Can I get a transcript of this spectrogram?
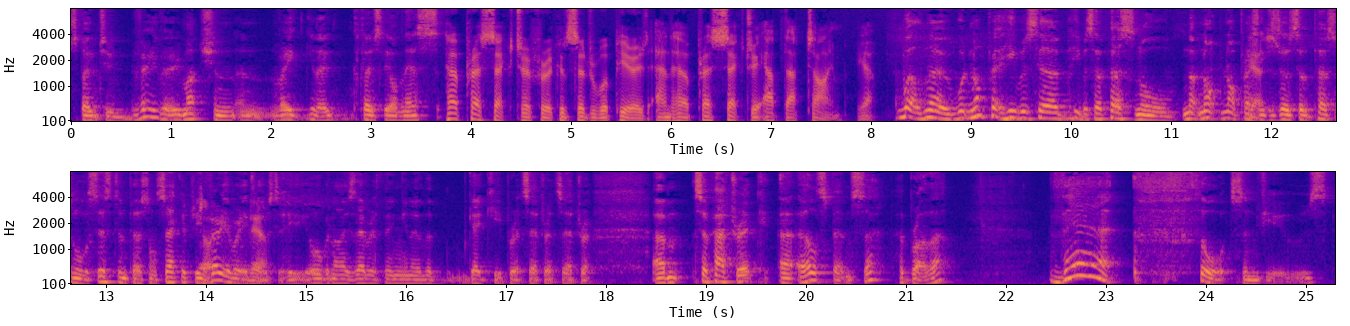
spoken to very, very much and, and, very, you know, closely on this. Her press secretary for a considerable period, and her press secretary at that time. Yeah. Well, no, not he was her, he was her personal, not not not press yes. he was sort of personal assistant, personal secretary, Sorry. very very close yeah. to. He organised everything, you know, the gatekeeper, etc., etc. Um, so Patrick uh, Earl Spencer, her brother, their thoughts and views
